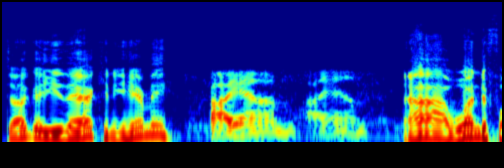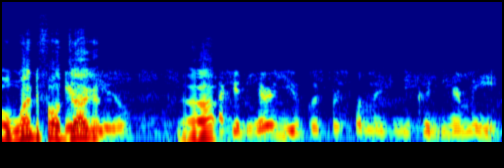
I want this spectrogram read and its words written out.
Doug, are you there? Can you hear me? I am. I am. Ah, wonderful, wonderful, Doug. You. Uh, I could hear you, but for some reason you couldn't hear me.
